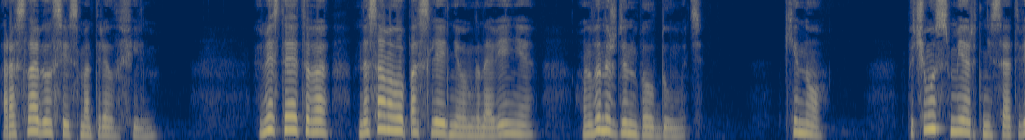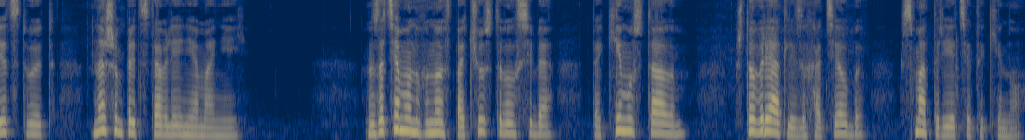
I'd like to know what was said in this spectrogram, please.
расслабился и смотрел фильм. Вместо этого, до самого последнего мгновения, он вынужден был думать. Кино. Почему смерть не соответствует нашим представлениям о ней? Но затем он вновь почувствовал себя таким усталым, что вряд ли захотел бы смотреть это кино.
